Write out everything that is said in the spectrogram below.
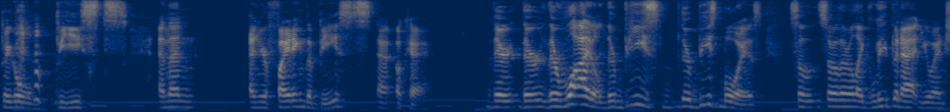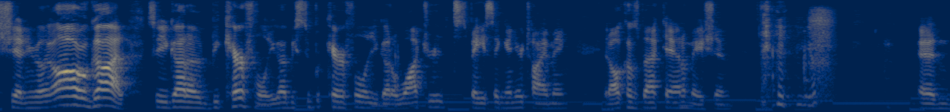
big old beasts, and then and you're fighting the beasts. Uh, okay. They're they're they're wild. They're beast. They're beast boys. So so they're like leaping at you and shit. And you're like, oh god. So you gotta be careful. You gotta be super careful. You gotta watch your spacing and your timing. It all comes back to animation. And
